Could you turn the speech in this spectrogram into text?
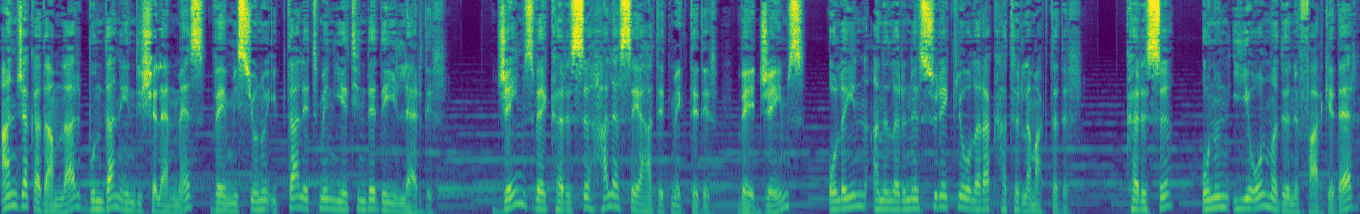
Ancak adamlar bundan endişelenmez ve misyonu iptal etme niyetinde değillerdir. James ve karısı hala seyahat etmektedir ve James, olayın anılarını sürekli olarak hatırlamaktadır. Karısı, onun iyi olmadığını fark eder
